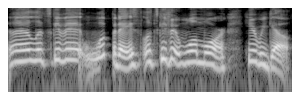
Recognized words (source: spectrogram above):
Uh, let's give it, whoop-a-days. Let's give it one more. Here we go.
